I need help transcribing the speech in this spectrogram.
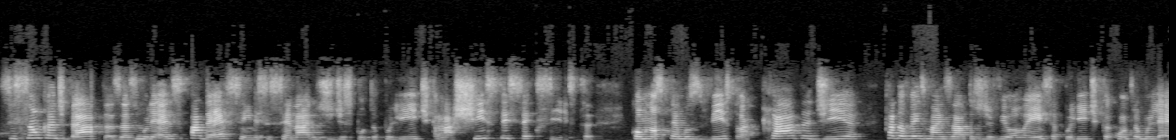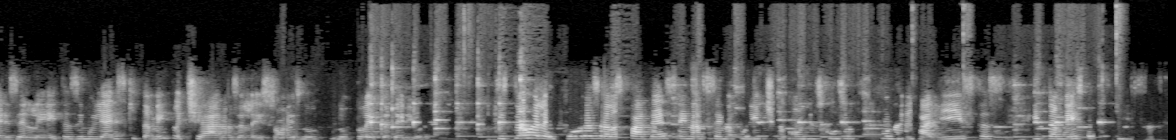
se são candidatas, as mulheres padecem nesses cenários de disputa política machista e sexista, como nós temos visto a cada dia, cada vez mais atos de violência política contra mulheres eleitas e mulheres que também pleitearam as eleições no, no pleito anterior. Se são eleitoras, elas padecem na cena política com discursos fundamentalistas e também sexistas,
